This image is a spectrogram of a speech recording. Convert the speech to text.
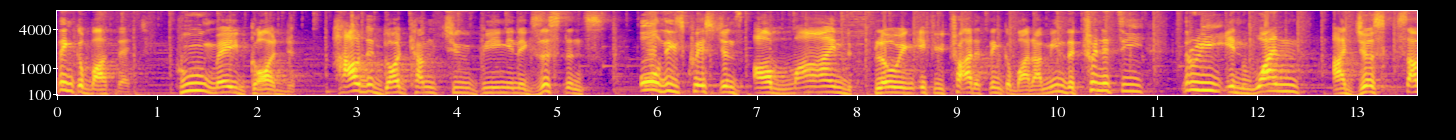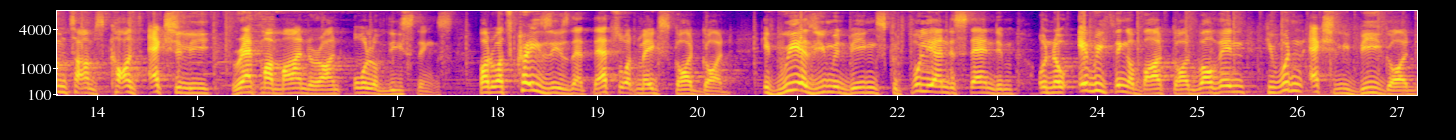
Think about that. Who made God? How did God come to being in existence? All these questions are mind blowing if you try to think about it. I mean, the Trinity, three in one, I just sometimes can't actually wrap my mind around all of these things. But what's crazy is that that's what makes God God. If we as human beings could fully understand Him or know everything about God, well, then He wouldn't actually be God.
